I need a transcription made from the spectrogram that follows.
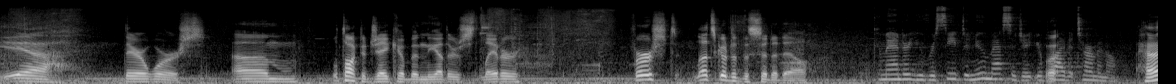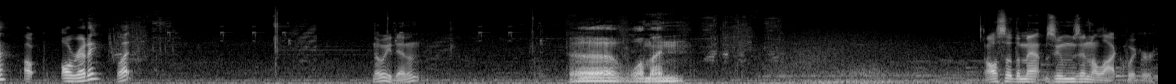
Yeah. They're worse. Um, we'll talk to Jacob and the others later. First, let's go to the Citadel. Commander, you've received a new message at your What? private terminal. Huh? Already? What? No, he didn't. Ugh, woman. Also, the map zooms in a lot quicker.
